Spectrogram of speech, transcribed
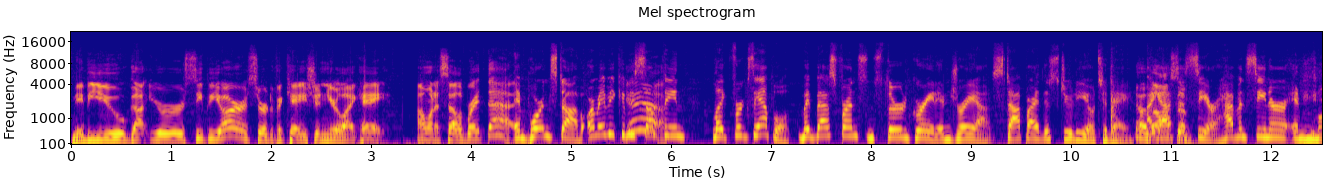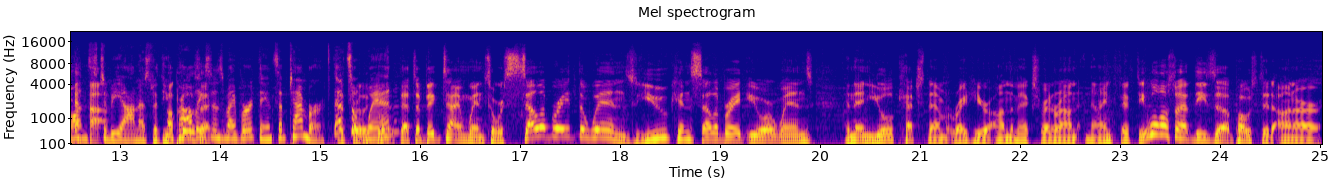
Maybe you got your CPR certification. You're like, hey, I want to celebrate that. Important stuff. Or maybe it could be something like, for example, my best friend since third grade, Andrea, stopped by the studio today. I got awesome. to see her. Haven't seen her in months, to be honest with you. How Probably that? since my birthday in September. That's, a really win. cool. That's a big time win. So we're celebrate the wins. You can celebrate your wins, and then you'll catch them right here on the mix, right around 9:50. We'll also have these uh, posted on our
